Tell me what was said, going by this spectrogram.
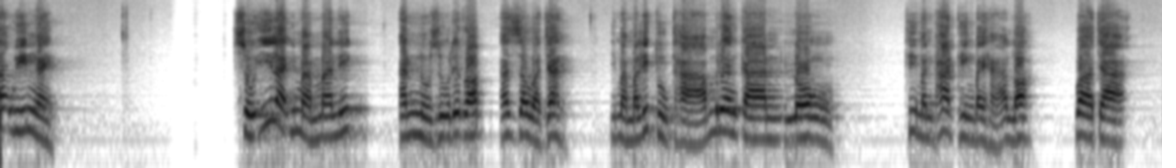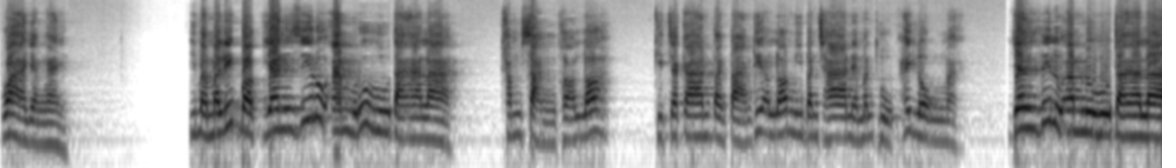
ตะวีนไง สุอีละอิหมัมมาลิก อันนูซูริรอบอัซวะจันอิหมัมมาลิกถูกถามเรื่องการลงที่มันพาดพิงไปหาอัลลอฮ์ว่าจะว่ายังไง อิหมัมมาลิกบอกยันซิลุอัมรุฮูตาอาลาคำสั่งของอัลลอฮ์กิจการต่างๆ ที่อัลลอฮ์มีบัญชาเนี่ยมันถูกให้ลงมา ยันซิลุอัมรุฮูตาอาลา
